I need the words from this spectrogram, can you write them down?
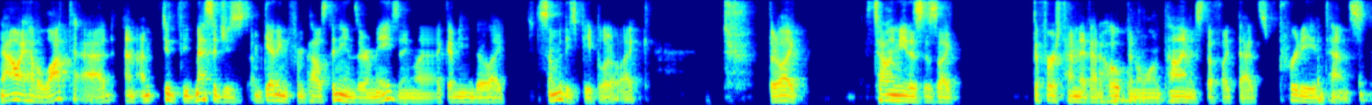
now I have a lot to add and I'm dude, the messages I'm getting from Palestinians are amazing. Like I mean they're like some of these people are like they're like telling me this is like the first time they've had hope in a long time and stuff like that. It's pretty intense.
